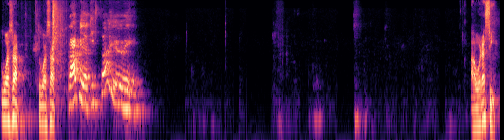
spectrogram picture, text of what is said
Tu WhatsApp, tu WhatsApp. rápido, aquí estoy, bebé. Ahora sí.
